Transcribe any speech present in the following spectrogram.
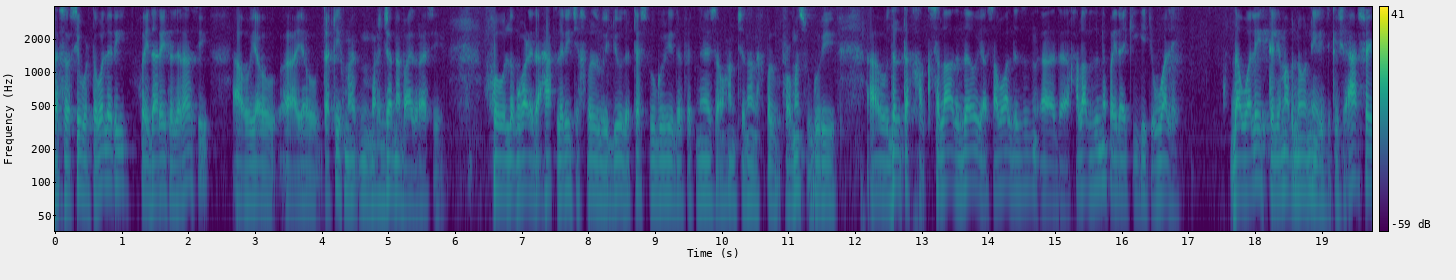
لاسرسی ورته ولری خو اداری ته د راسی او یو یو دقیق مرجع نه باید راسی خو لوبغاړی دا حق لری چه خپل ویدیو د ټیست وګوری د فټنس او هم چنان خپل پرفورمنس وګوری او دلته خلا د ده یا سوال د ده د خلا د ده نه پیدا کیږی چه ولی. د ولې کلمه به نور نه ذکر شي هر شی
